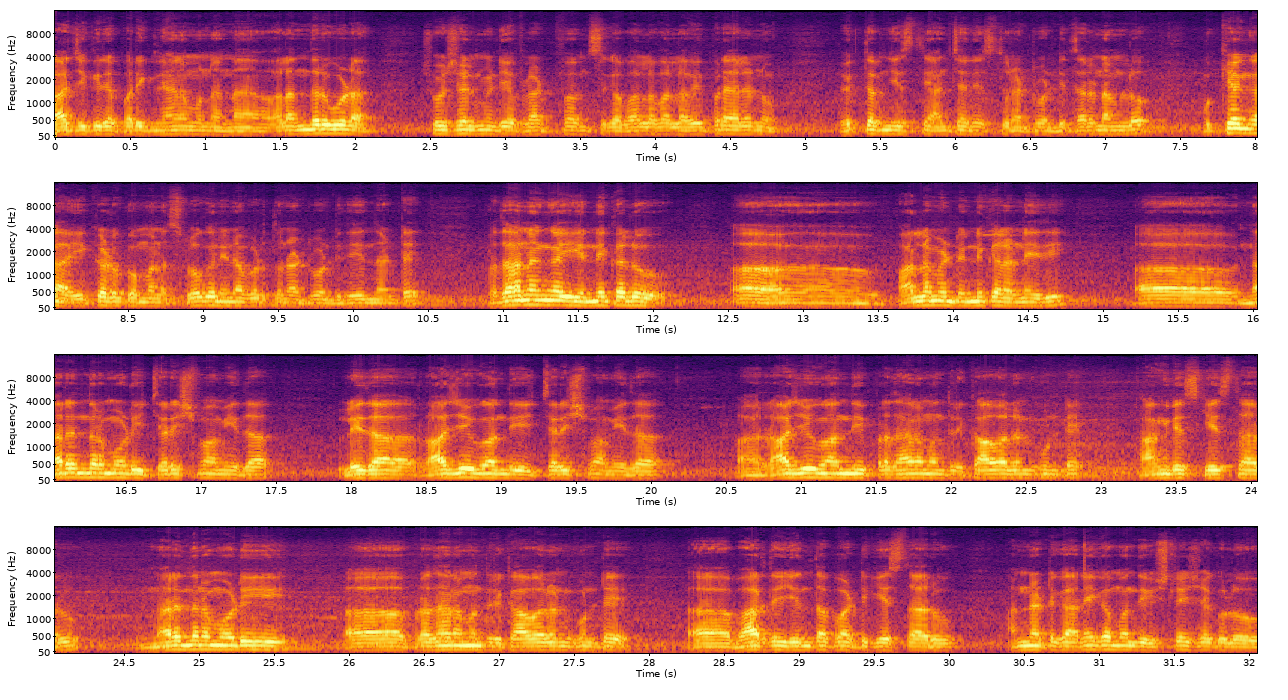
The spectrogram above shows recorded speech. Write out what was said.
రాజకీయ పరిజ్ఞానం ఉన్న వాళ్ళందరూ కూడా సోషల్ మీడియా ప్లాట్ఫామ్స్గా వాళ్ళ వాళ్ళ అభిప్రాయాలను వ్యక్తం చేస్తే అంచనేస్తున్నటువంటి తరుణంలో ముఖ్యంగా ఇక్కడ ఒక మన స్లోగన్ వినబడుతున్నటువంటిది ఏంటంటే ప్రధానంగా ఈ ఎన్నికలు పార్లమెంట్ ఎన్నికలు అనేది నరేంద్ర మోడీ చరిష్మా మీద లేదా రాజీవ్ గాంధీ చరిష్మా మీద రాజీవ్ గాంధీ ప్రధానమంత్రి కావాలనుకుంటే కాంగ్రెస్కి వేస్తారు నరేంద్ర మోడీ ప్రధానమంత్రి కావాలనుకుంటే భారతీయ జనతా పార్టీకి వేస్తారు అన్నట్టుగా అనేక మంది విశ్లేషకులు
